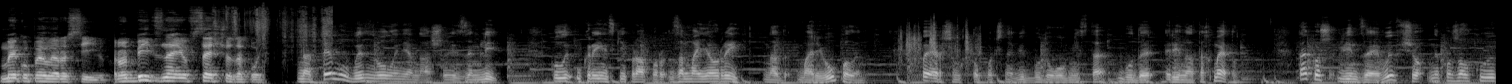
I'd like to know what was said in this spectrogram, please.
ми купили Росію. Робіть з нею все, що захочете. на тему визволення нашої землі. Коли український прапор замайорить над Маріуполем, першим, хто почне відбудову міста, буде Рінат Ахметов. Також він заявив, що не пожалкує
